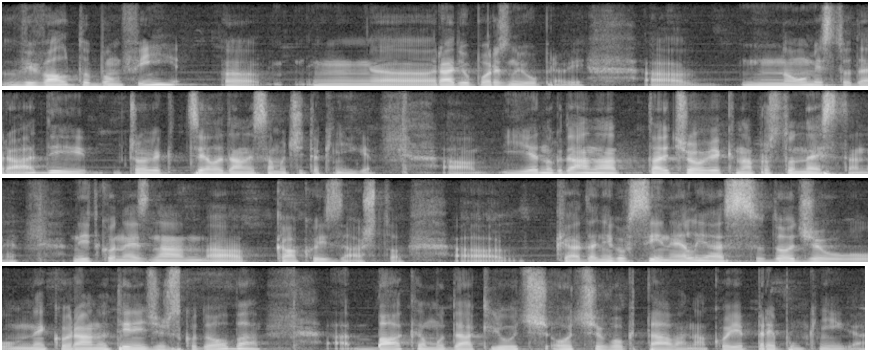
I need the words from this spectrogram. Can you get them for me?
Vivaldo Bonfi radi u poreznoj upravi. No umjesto da radi, čovjek cijele dane samo čita knjige. jednog dana taj čovjek naprosto nestane. Nitko ne zna kako i zašto. Kada njegov sin Elias dođe u neko rano tiniđersko doba, baka mu da ključ očevog tavana koji je prepun knjiga.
